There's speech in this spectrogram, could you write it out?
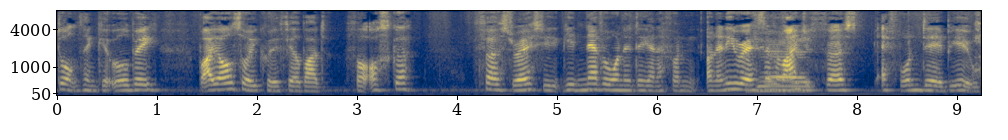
don't think it will be. But I also equally feel bad for Oscar. First race, you, you never want a DNF on, on any race, never mind your first F1 debut.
